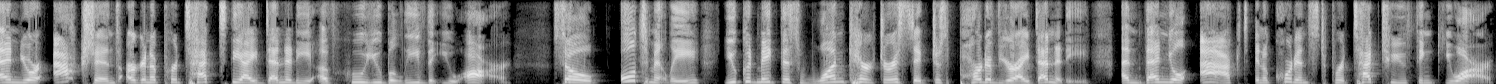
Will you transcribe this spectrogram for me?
And your actions are going to protect the identity of who you believe that you are. So ultimately you could make this one characteristic just part of your identity and then you'll act in accordance to protect who you think you are.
